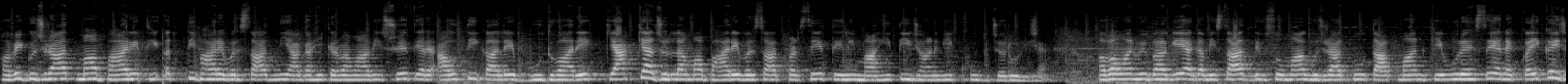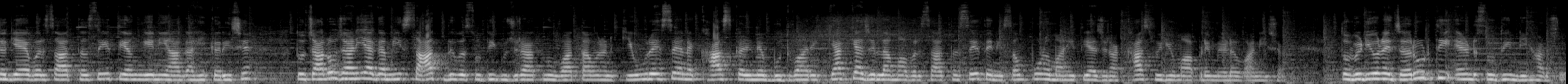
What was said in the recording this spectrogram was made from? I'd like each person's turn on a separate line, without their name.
હવે ગુજરાતમાં ભારેથી અતિ ભારે વરસાદની આગાહી કરવામાં આવી છે. ત્યારે આવતીકાલે બુધવારે કયા કયા જિલ્લામાં ભારે વરસાદ પડશે તેની માહિતી જાણવી ખૂબ જરૂરી છે. હવામાન વિભાગે આગામી સાત દિવસોમાં ગુજરાતનું તાપમાન કેવું રહેશે અને કઈ કઈ જગ્યાએ વરસાદ થશે તે અંગેની આગાહી કરી છે. તો ચાલો જાણીએ આગામી સાત દિવસ સુધી ગુજરાતનું વાતાવરણ કેવું રહેશે અને ખાસ કરીને બુધવારે કયા કયા જિલ્લામાં વરસાદ થશે તેની સંપૂર્ણ માહિતી આજના ખાસ વિડીયોમાં આપણે મેળવવાની છે. તો વિડીયોને જરૂરથી એન્ડ સુધી નિહાળશો.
